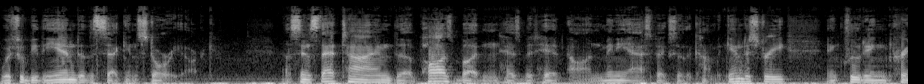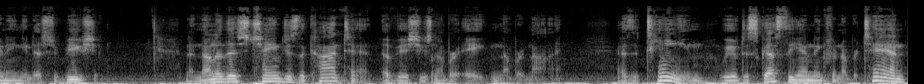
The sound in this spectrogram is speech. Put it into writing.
which would be the end of the second story arc. Now, since that time, the pause button has been hit on many aspects of the comic industry, including printing and distribution. Now, none of this changes the content of issues number 8 and number 9. As a team, we have discussed the ending for number 10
